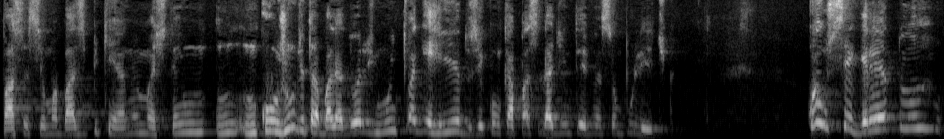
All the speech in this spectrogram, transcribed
passa a ser uma base pequena, mas tem um, um, um conjunto de trabalhadores muito aguerridos e com capacidade de intervenção política. Qual o segredo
